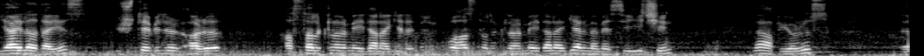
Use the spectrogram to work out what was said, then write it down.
yayladayız. Üşütebilir arı hastalıklar meydana gelebilir. Bu hastalıklar meydana gelmemesi için ne yapıyoruz? E,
